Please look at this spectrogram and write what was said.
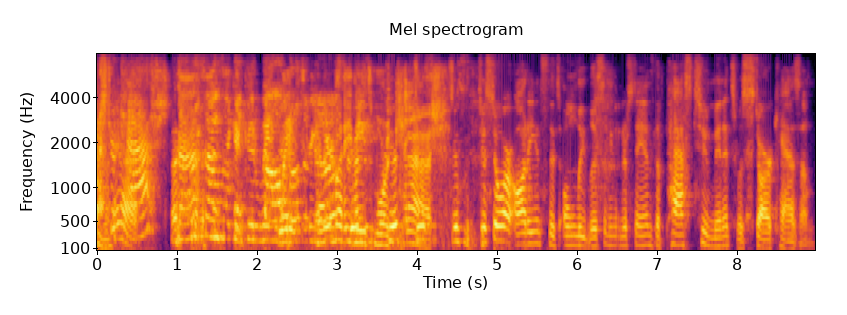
extra Yeah. cash, That sounds like a good way to wait. Everybody needs more just, cash. Just, just, just so our audience that's only listening understands, the past two minutes was sarcasm.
